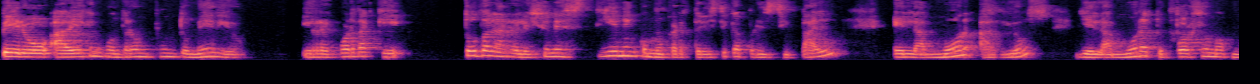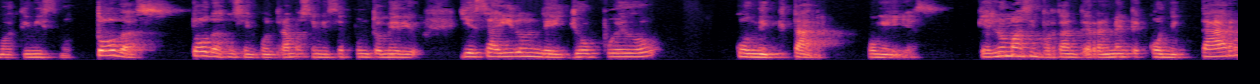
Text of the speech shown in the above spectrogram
Pero hay que encontrar un punto medio. Y recuerda que todas las religiones tienen como característica principal el amor a Dios y el amor a tu prójimo como a ti mismo. Todas, todas nos encontramos en ese punto medio y es ahí donde yo puedo conectar con ellas, que es lo más importante, realmente conectar,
